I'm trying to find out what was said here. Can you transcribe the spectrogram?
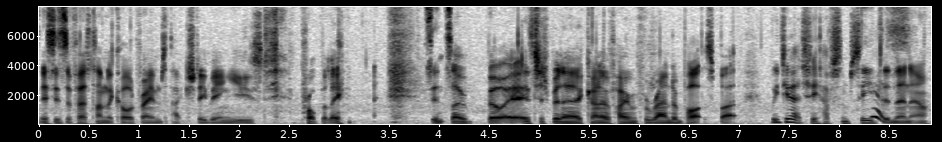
this is the first time the cold frame's actually being used properly since I built it. It's just been a kind of home for random pots, but we do actually have some seeds in there now.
